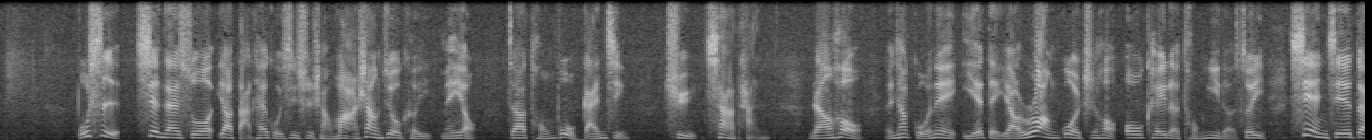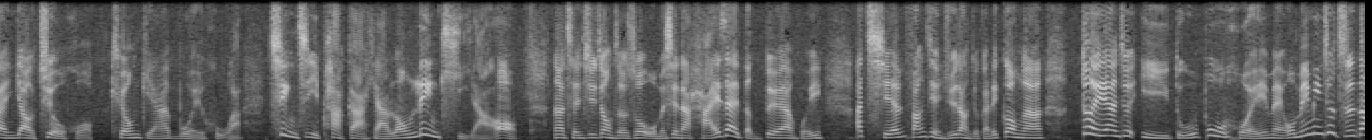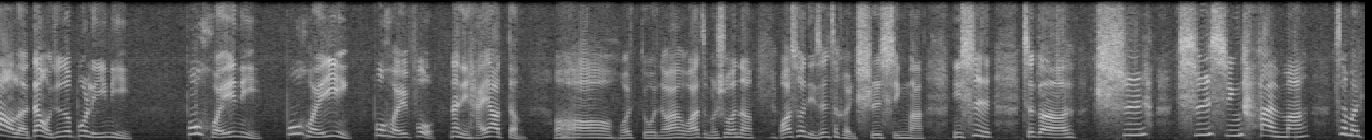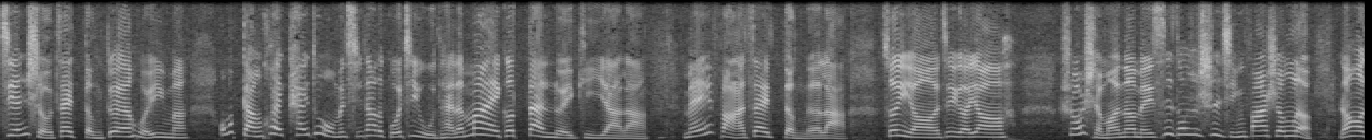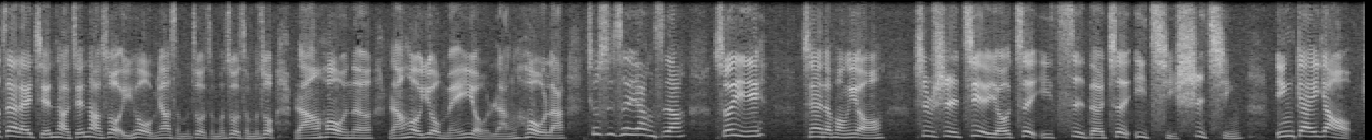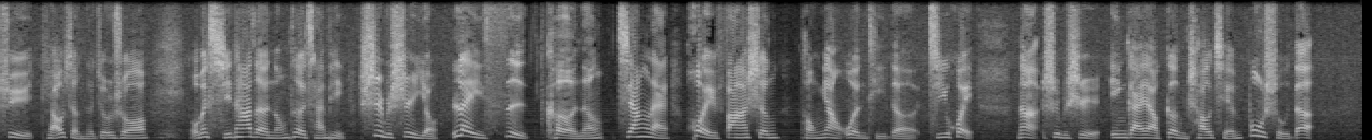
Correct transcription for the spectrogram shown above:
不是现在说要打开国际市场，马上就可以，没有，这要同步赶紧去洽谈。然后人家国内也得要让过之后 OK 了，同意了，所以现阶段要救火，穷给他维护啊，庆忌帕嘎下龙令起呀哦。那陈其仲则说，我们现在还在等对岸回应啊。前防检局长就跟你讲啊，对岸就已读不回没，我明明就知道了，但我就说不理你，不回你，不回应，不回复，那你还要等。哦，我我我要我要怎么说呢？我要说你真是很痴心吗？你是这个痴痴心汉吗？这么坚守在等对岸回应吗？我们赶快开拓我们其他的国际舞台了，卖个蛋雷基亚啦，没法再等了啦。所以哦，这个要说什么呢？每次都是事情发生了，然后再来检讨检讨，说以后我们要怎么做怎么做怎么做，然后呢，然后又没有然后啦，就是这样子啊。所以。亲爱的朋友，是不是借由这一次的这一起事情，应该要去调整的？就是说，我们其他的农特产品是不是有类似可能将来会发生同样问题的机会？那是不是应该要更超前部署的，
